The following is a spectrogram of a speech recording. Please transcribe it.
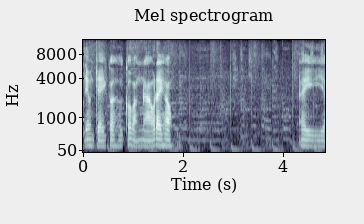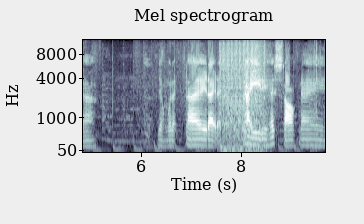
Để mình chạy coi thử có bạn nào ở đây không. Ây da. Dòng qua đây. Đây đây đây. Đây thì hết sọt này.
